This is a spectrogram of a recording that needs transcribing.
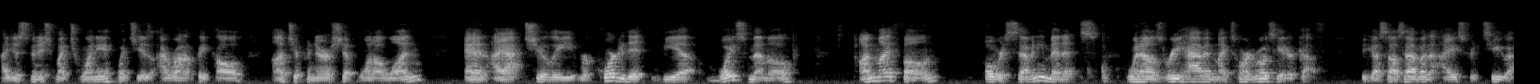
I just finished my 20th which is ironically called entrepreneurship 101 and I actually recorded it via voice memo on my phone over 70 minutes when I was rehabbing my torn rotator cuff because I was having ice for two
